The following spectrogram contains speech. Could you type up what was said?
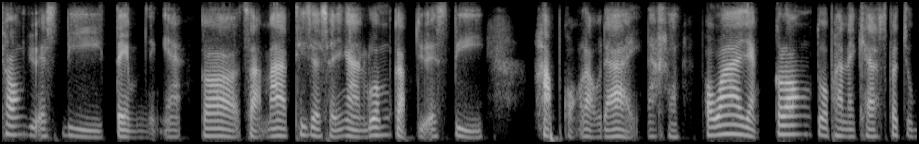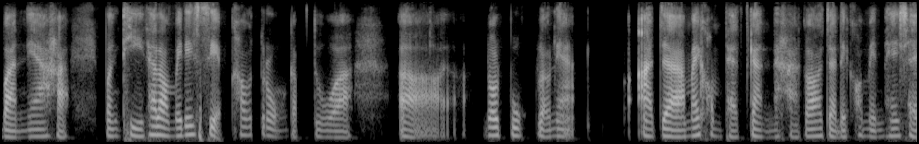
ช่อง USB เต็มอย่างเงี้ย ก็สามารถที่จะใช้งานร่วมกับ USB หับของเราได้นะคะ เพราะว่าอย่างกล้องตัว Panacast ปัจจุบันเนี่ยค่ะ บางทีถ้าเราไม่ได้เสียบเข้าตรงกับตัวเอ่อโน้ตบุ๊กแล้วเนี่ย อาจจะไม่ compact กันนะคะ ก็จะ recommend ให้ใช้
